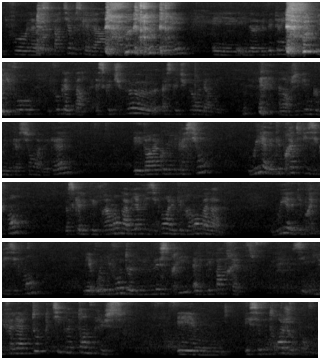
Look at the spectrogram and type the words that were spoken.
il faut la laisser partir parce qu'elle a, et, et le, vétérinaire qu'il faut, il faut qu'elle parte. Est-ce que, tu peux, est-ce que tu peux regarder? Alors, j'ai fait une communication avec elle. Et dans la communication, oui, elle était prête physiquement, parce qu'elle était vraiment pas bien physiquement, elle était vraiment malade. Oui, elle était prête physiquement, mais au niveau de l'esprit, elle n'était pas prête il lui fallait un tout petit peu de temps de plus. Et, et c'était trois jours pour moi.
